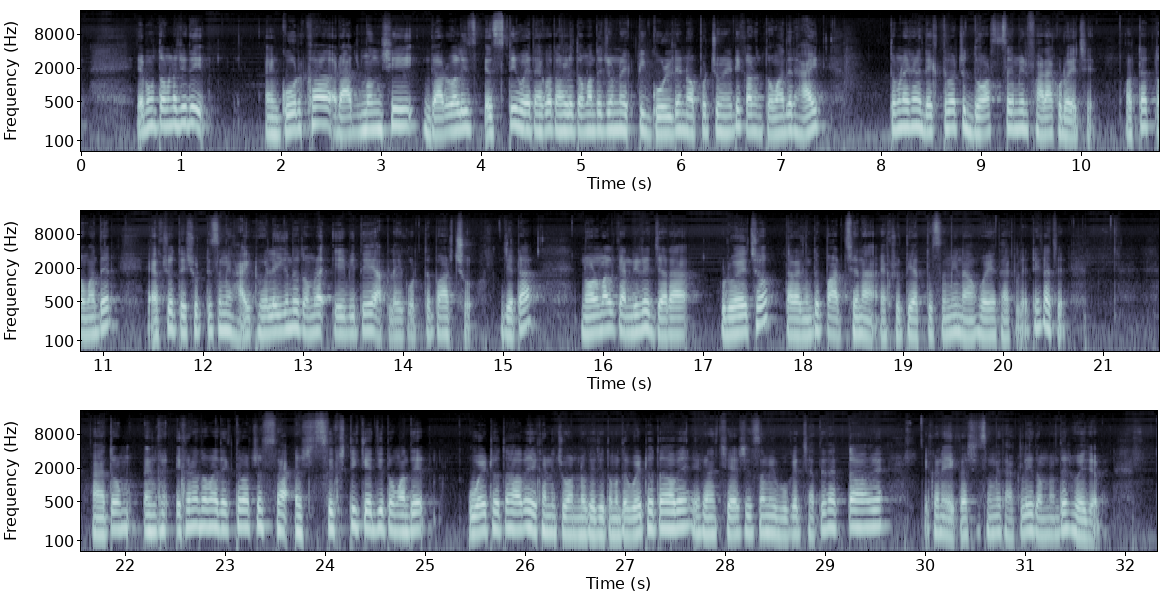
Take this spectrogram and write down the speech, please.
এবং তোমরা যদি গোর্খা রাজবংশী গারোয়ালিস এসটি হয়ে থাকো, তাহলে তোমাদের জন্য একটি গোল্ডেন অপরচুনিটি কারণ তোমাদের হাইট তোমরা এখানে দেখতে পাচ্ছ দশ সেমির ফারাক রয়েছে। অর্থাৎ তোমাদের একশো তেষট্টি সেমি হাইট হলেই কিন্তু তোমরা এবিতে অ্যাপ্লাই করতে পারছ। যেটা নর্মাল ক্যান্ডিডেট যারা রয়েছে, তারা কিন্তু পারছে না একশো তিয়াত্তর সেমি না হয়ে থাকলে, ঠিক আছে? তো এখ- এখানে তোমরা দেখতে পাচ্ছ সিক্সটি কেজি তোমাদের ওয়েট হতে হবে, এখানে চুয়ান্ন কেজি তোমাদের ওয়েট হতে হবে, এখানে ছিয়াশি সেমি বুকের ছাতে থাকতে হবে, এখানে একাশি সেমি থাকলেই তোমাদের হয়ে যাবে,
